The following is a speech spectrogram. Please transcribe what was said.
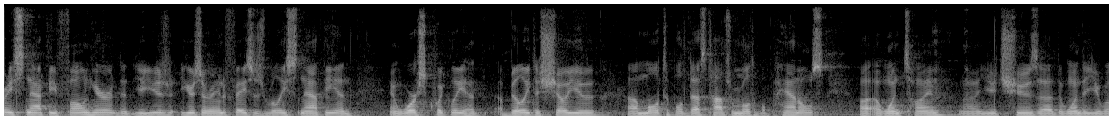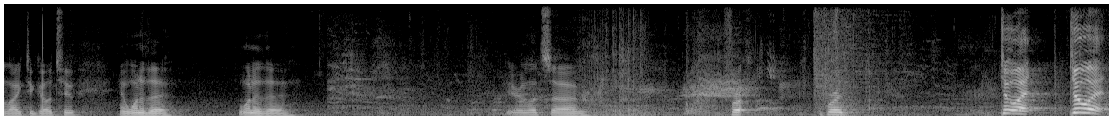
pretty snappy phone here. The user, user interface is really snappy and, and works quickly. It ability to show you uh, multiple desktops or multiple panels uh, at one time. Uh, you choose uh, the one that you would like to go to. And one of the, one of the, here, let's, um, for, for, do it, do it.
